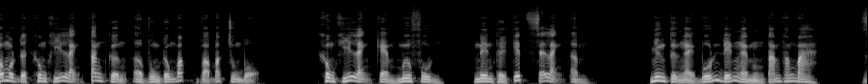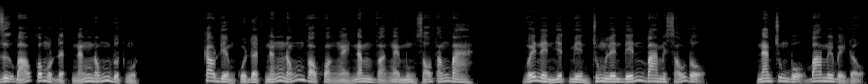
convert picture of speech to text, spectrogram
có một đợt không khí lạnh tăng cường ở vùng Đông Bắc và Bắc Trung Bộ. Không khí lạnh kèm mưa phùn nên thời tiết sẽ lạnh ẩm. Nhưng từ ngày 4 đến ngày 8 tháng 3, dự báo có một đợt nắng nóng đột ngột. Cao điểm của đợt nắng nóng vào khoảng ngày 5 và ngày 6 tháng 3, với nền nhiệt miền Trung lên đến 36 độ, Nam Trung Bộ 37 độ,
